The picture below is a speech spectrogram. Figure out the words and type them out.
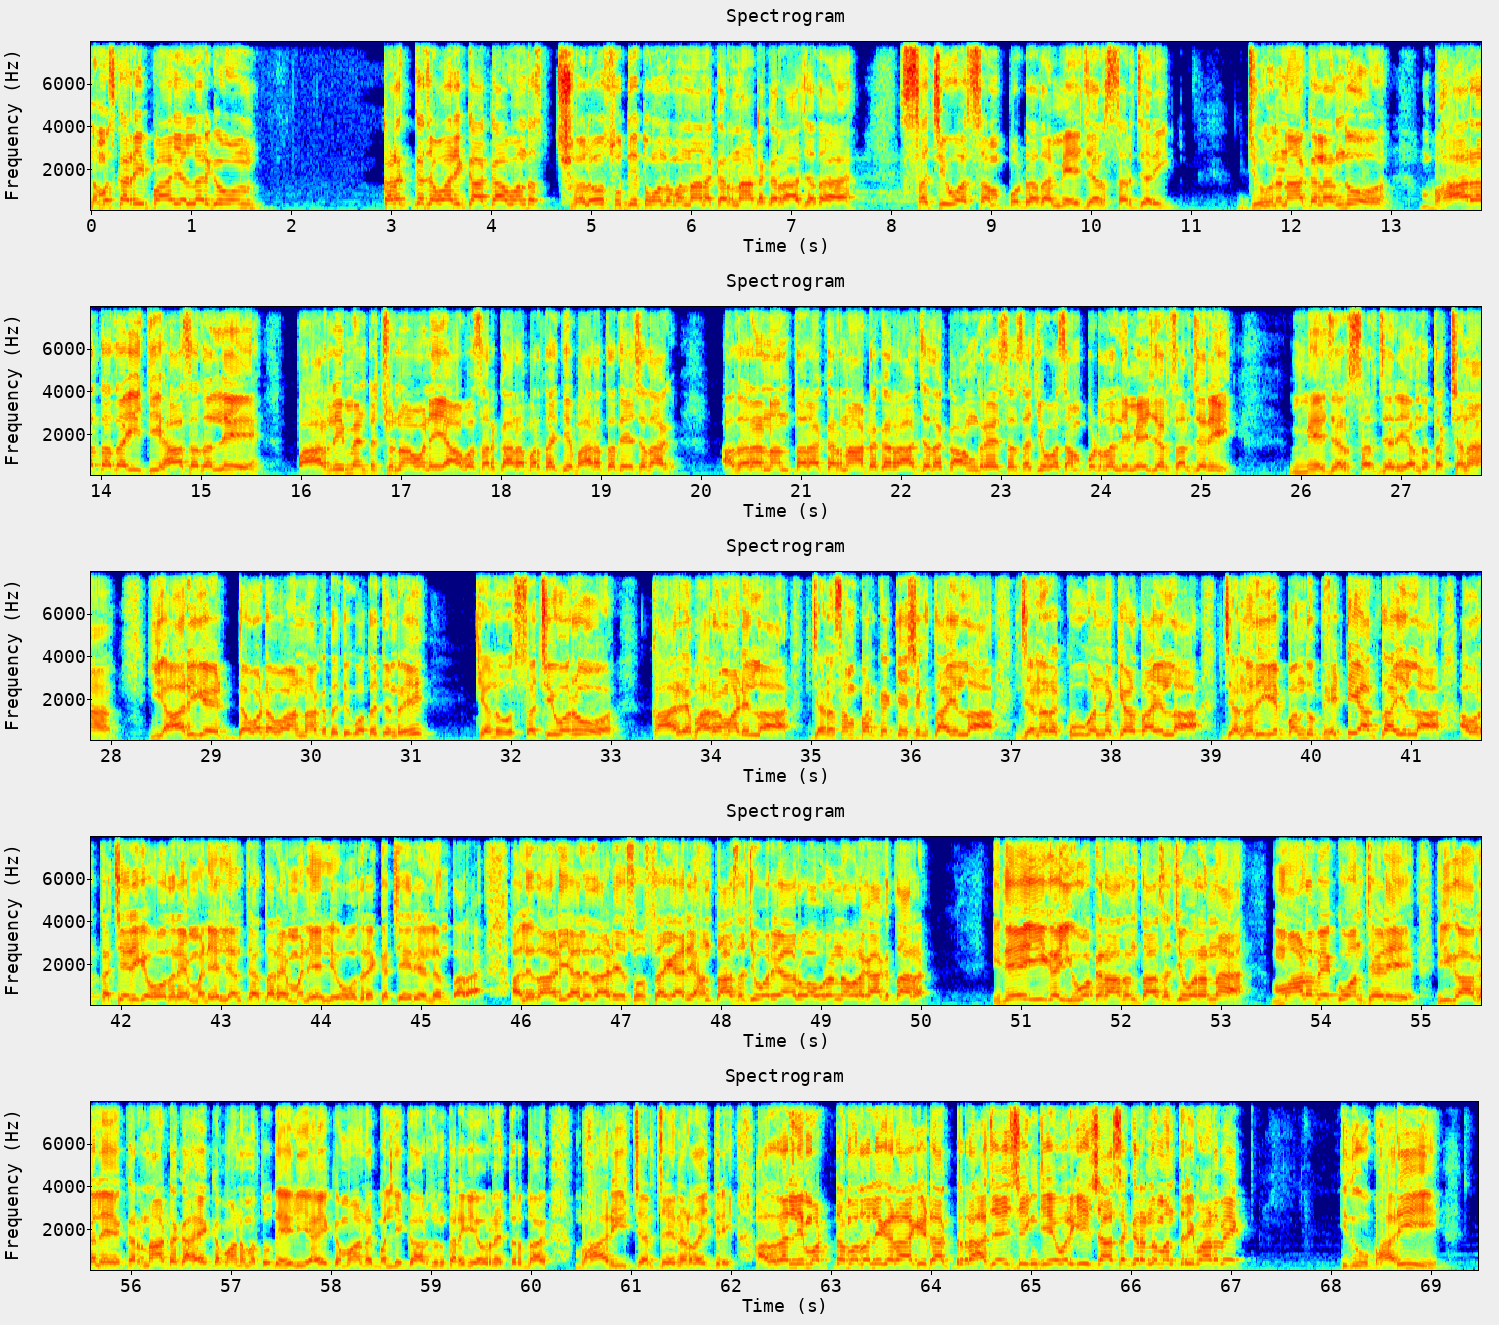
ನಮಸ್ಕಾರ ರೀಪ ಎಲ್ಲರಿಗೂ. ಕಡಕ್ಕ ಜವಾರಿ ಕಾಕ ಒಂದು ಚಲೋ ಸುದ್ದಿ ತಗೊಂಡು ಬಂದಾನ ಕರ್ನಾಟಕ ರಾಜ್ಯದ ಸಚಿವ ಸಂಪುಟದ ಮೇಜರ್ ಸರ್ಜರಿ. ಜೂನ್ ನಾಲ್ಕರಂದು ಭಾರತದ ಇತಿಹಾಸದಲ್ಲಿ ಪಾರ್ಲಿಮೆಂಟ್ ಚುನಾವಣೆ ಯಾವ ಸರ್ಕಾರ ಬರ್ತೈತಿ ಭಾರತ ದೇಶದಾಗ. ಅದರ ನಂತರ ಕರ್ನಾಟಕ ರಾಜ್ಯದ ಕಾಂಗ್ರೆಸ್ ಸಚಿವ ಸಂಪುಟದಲ್ಲಿ ಮೇಜರ್ ಸರ್ಜರಿ. ಮೇಜರ್ ಸರ್ಜರಿ ಅಂದ ತಕ್ಷಣ ಯಾರಿಗೆ ಡವ ಡವ ಅನ್ನಾಕತೈತಿ ಗೊತ್ತೈತೇನ್ರಿ? ಕೆಲವು ಸಚಿವರು ಕಾರ್ಯಭಾರ ಮಾಡಿಲ್ಲ, ಜನಸಂಪರ್ಕಕ್ಕೆ ಸಿಗ್ತಾ ಇಲ್ಲ, ಜನರ ಕೂಗನ್ನು ಕೇಳ್ತಾ ಇಲ್ಲ, ಜನರಿಗೆ ಬಂದು ಭೇಟಿ ಆಗ್ತಾ ಇಲ್ಲ. ಅವ್ರ ಕಚೇರಿಗೆ ಹೋದರೆ ಮನೆಯಲ್ಲಿ ಅಂತ ಹೇಳ್ತಾರೆ, ಮನೆಯಲ್ಲಿ ಹೋದರೆ ಕಚೇರಿಯಲ್ಲಿ ಅಂತಾರೆ. ಅಲೆದಾಡಿ ಅಲೆದಾಡಿ ಸುಸ್ತಾಗ್ಯಾರಿ, ಅಂಥ ಸಚಿವರು ಯಾರು? ಅವರನ್ನು ಅವ್ರಿಗೆ ಹಾಕ್ತಾರೆ. ಇದೇ ಈಗ ಯುವಕರಾದಂಥ ಸಚಿವರನ್ನು ಮಾಡಬೇಕು ಅಂಥೇಳಿ ಈಗಾಗಲೇ ಕರ್ನಾಟಕ ಹೈಕಮಾಂಡ್ ಮತ್ತು ದೆಹಲಿ ಹೈಕಮಾಂಡ್ ಮಲ್ಲಿಕಾರ್ಜುನ್ ಖರ್ಗೆ ಅವರ ನೇತೃತ್ವದಾಗ ಭಾರಿ ಚರ್ಚೆ ನಡೆದೈತ್ರಿ. ಅದರಲ್ಲಿ ಮೊಟ್ಟ ಮೊದಲಿಗರಾಗಿ ಡಾಕ್ಟರ್ ಅಜಯ್ ಸಿಂಗ್ ಜೇವರ್ಗಿ ಶಾಸಕರನ್ನು ಮಂತ್ರಿ ಮಾಡಬೇಕು. ಇದು ಭಾರಿ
